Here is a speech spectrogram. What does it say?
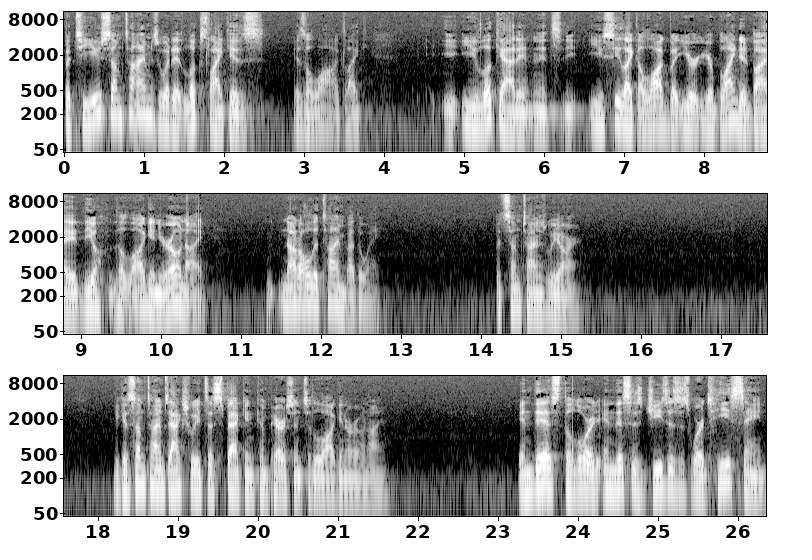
But to you, sometimes what it looks like is, is a log. Like you look at it and it's you see like a log, but you're you're blinded by the the log in your own eye. Not all the time, by the way. But sometimes we are. Because sometimes actually it's a speck in comparison to the log in our own eye. In this, the Lord, and this is Jesus' words, He's saying,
